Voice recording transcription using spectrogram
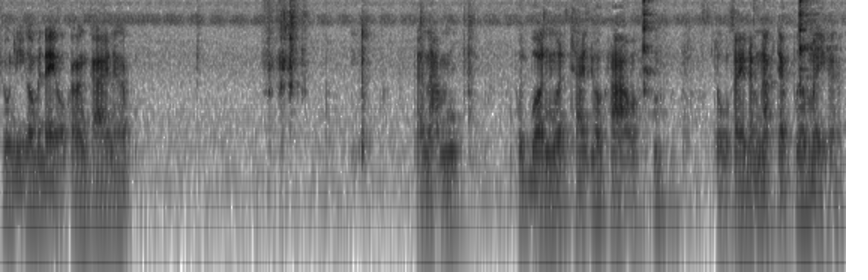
ช่วงนี้ก็ไม่ได้ออกกำลังกายนะครับสนามฟุตบอลงดใช้ชั่วคราว สงสัยน้ำหนักจะเพิ่มมาอีกแล้ว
